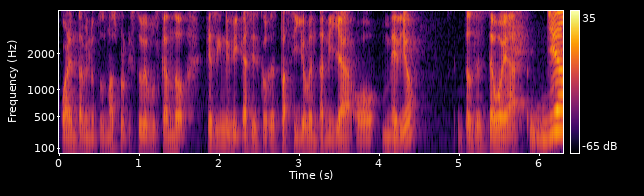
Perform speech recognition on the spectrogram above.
40 minutos más porque estuve buscando qué significa si escoges pasillo, ventanilla o medio. Entonces te voy a... Yo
